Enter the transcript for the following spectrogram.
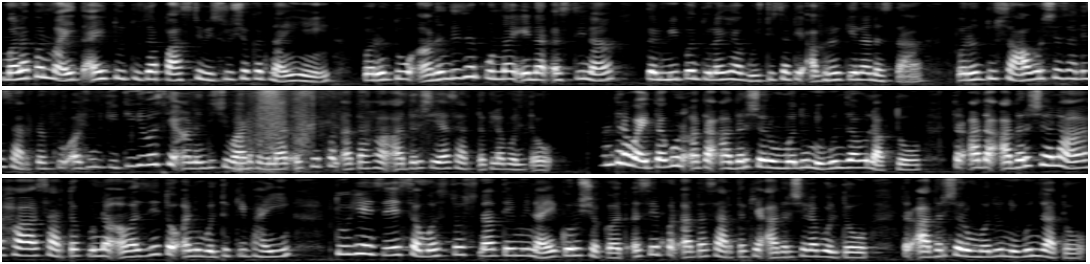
मला पण माहीत आहे तू तुझा पास्ट विसरू शकत नाही आहे परंतु आनंदी जर पुन्हा येणार असती ना तर मी पण तुला ह्या गोष्टीसाठी आग्रह केला नसता. परंतु सहा वर्ष झाले सार्थक तू अजून किती दिवस ते आनंदीची वाट बघणार? असे पण आता हा आदर्श या सार्थकला बोलतो. नंतर वैतागून आता आदर्श रूममधून निघून जाऊ लागतो. तर आता आदर्शाला हा सार्थक पुन्हा आवाज देतो आणि बोलतो की भाई तू हे जे समजतोस ना ते मी नाही करू शकत असे पण आता सार्थक या आदर्शला बोलतो. तर आदर्श रूममधून निघून जातो.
